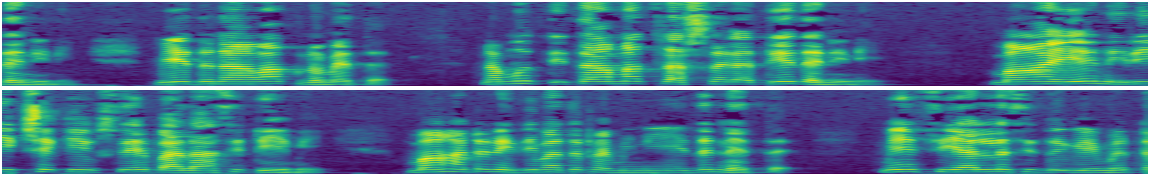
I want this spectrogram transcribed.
දැනිනි. වේදනාවක් නොමැත. නමුත් ඊටමත් රස්න ගතිය දැනිනි. මා එය නිරීක්ෂකයෙකුසේ බලා සිටීමේ. මාහට නිදිමත පැමිණියේද නැත. මේ සියල්ල සිදුවීමට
